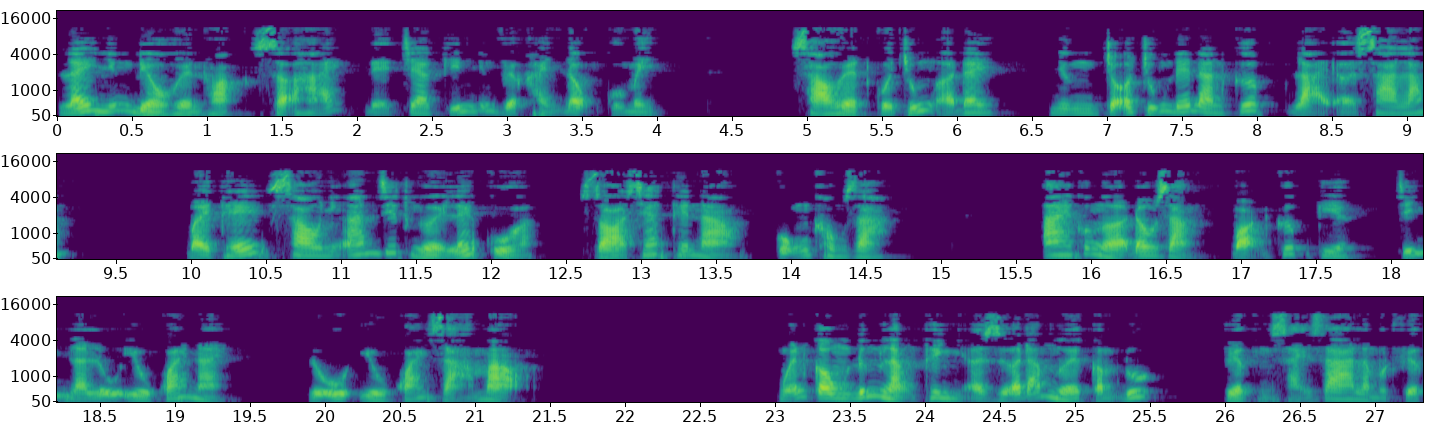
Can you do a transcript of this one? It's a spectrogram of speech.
lấy những điều huyền hoặc sợ hãi để che kín những việc hành động của mình. xào huyệt của chúng ở đây, nhưng chỗ chúng đến ăn cướp lại ở xa lắm. Bởi thế, sau những án giết người lấy của, dò xét thế nào cũng không ra. Ai có ngờ đâu rằng bọn cướp kia chính là lũ yêu quái này, lũ yêu quái giả mạo. Nguyễn Công đứng lặng thinh ở giữa đám người cầm đuốc. Việc xảy ra là một việc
